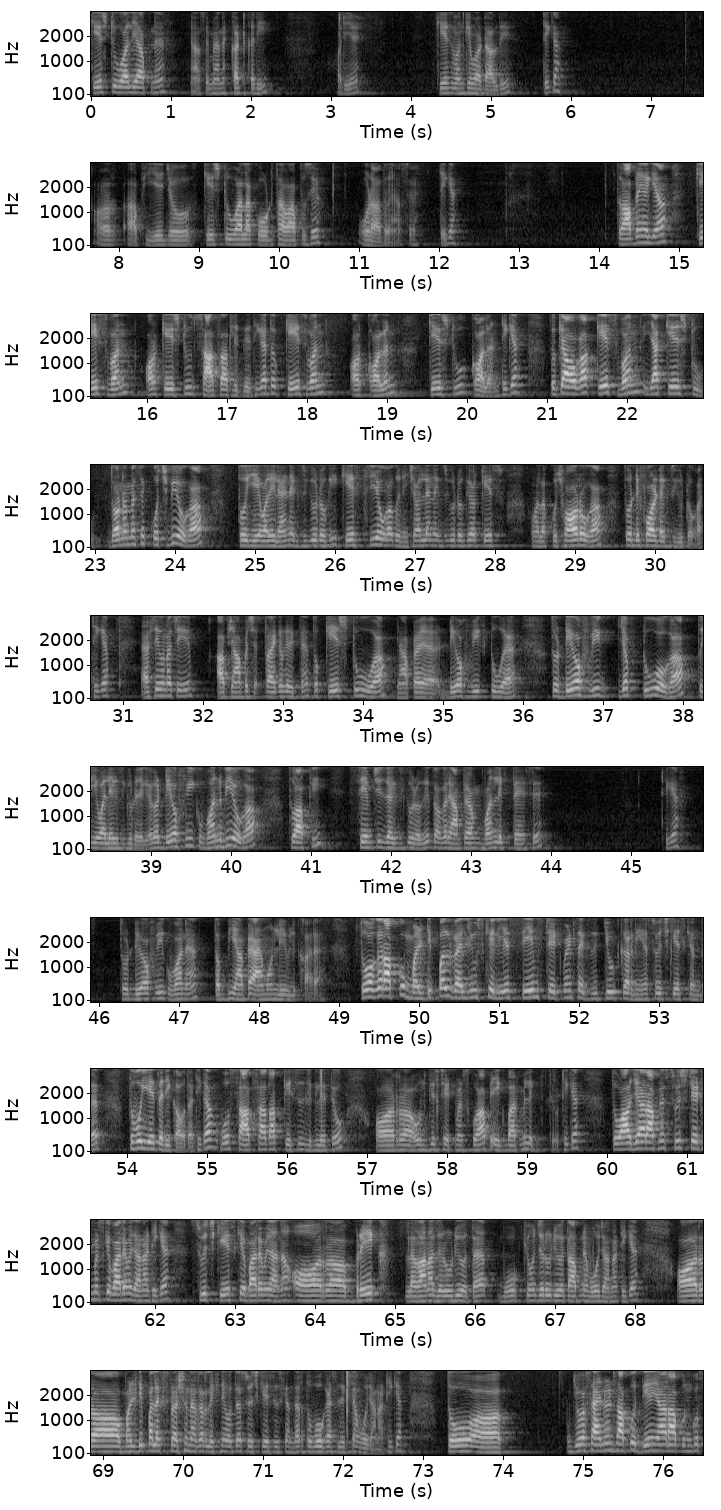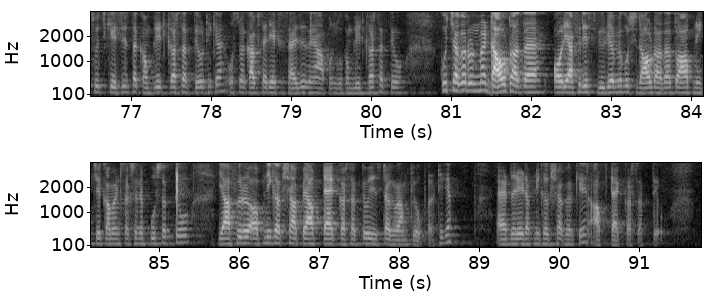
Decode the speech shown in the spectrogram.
केस टू वाली आपने यहाँ से मैंने कट करी और ये केस वन के बाद डाल दी, ठीक है? और आप ये जो केस टू वाला कोड था, आप उसे उड़ा दो यहाँ से, ठीक है? तो आपने क्या किया? केस वन और केस टू साथ साथ लिख ठीक है? तो केस वन और कॉलन, केस टू कॉलन, ठीक है? तो क्या होगा? केस वन या केस टू दोनों में से कुछ भी होगा तो ये वाली लाइन एग्जीक्यूट होगी। केस थ्री होगा तो नीचे वाली लाइन एग्जीक्यूट होगी और केस मतलब कुछ और होगा तो डिफ़ॉल्ट एग्जीक्यूट होगा, ठीक है? ऐसे होना चाहिए। आप यहाँ पे ट्राई करके देखते हैं तो केस टू हुआ, यहाँ पे डे ऑफ़ वीक टू है तो डे ऑफ़ वीक जब टू होगा तो ये वाली एग्जीक्यूट हो जाएगी। अगर डे ऑफ़ वीक वन भी होगा तो आपकी सेम चीज़ एग्जीक्यूट होगी। तो अगर यहाँ पे हम वन लिखते हैं इसे ठीक है? तो डे ऑफ़ वीक वन है तब भी यहाँ पे आई एम ऑन लीव लिखा रहा है। तो अगर आपको मल्टीपल वैल्यूज़ के लिए सेम स्टेटमेंट्स एग्जीक्यूट करनी है स्विच केस के अंदर तो वो ये तरीका होता है ठीक है? वो साथ साथ आप केसेस लिख लेते हो और उनकी स्टेटमेंट्स को आप एक बार में लिख देते हो ठीक है? तो आज यार आपने स्विच स्टेटमेंट्स के बारे में जाना ठीक है? स्विच केस के बारे में जाना और ब्रेक लगाना ज़रूरी होता है। वो क्यों ज़रूरी होता है आपने वो जाना ठीक है? और मल्टीपल एक्सप्रेशन अगर लिखने होते हैं स्विच केसेस के अंदर तो वो कैसे लिखते हैं वो जाना ठीक है? तो uh, जो असाइनमेंट्स आपको दिए यार, आप उनको स्विच केसेस तक कंप्लीट कर सकते हो, ठीक है? उसमें काफ़ी सारी एक्सरसाइजेज हैं, आप उनको कंप्लीट कर सकते हो। कुछ अगर उनमें डाउट आता है, और या फिर इस वीडियो में कुछ डाउट आता है तो आप नीचे कमेंट सेक्शन में पूछ सकते हो, या फिर अपनी कक्षा पे आप टैग कर सकते हो इंस्टाग्राम के ऊपर, ठीक है? एट द रेट अपनी कक्षा करके आप टैग कर सकते हो।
